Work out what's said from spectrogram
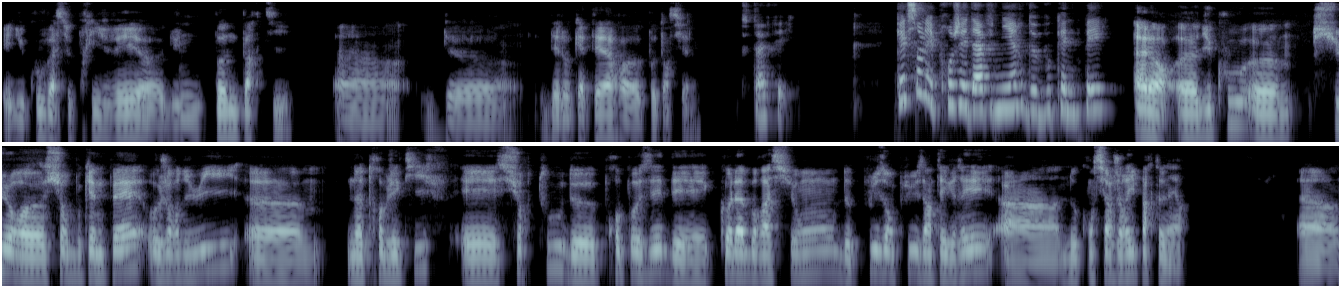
et du coup va se priver d'une bonne partie de, des locataires potentiels. Tout à fait. Quels sont les projets d'avenir de Book Pay? Alors, du coup, sur, sur Book Pay, aujourd'hui, notre objectif est surtout de proposer des collaborations de plus en plus intégrées à nos conciergeries partenaires euh,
